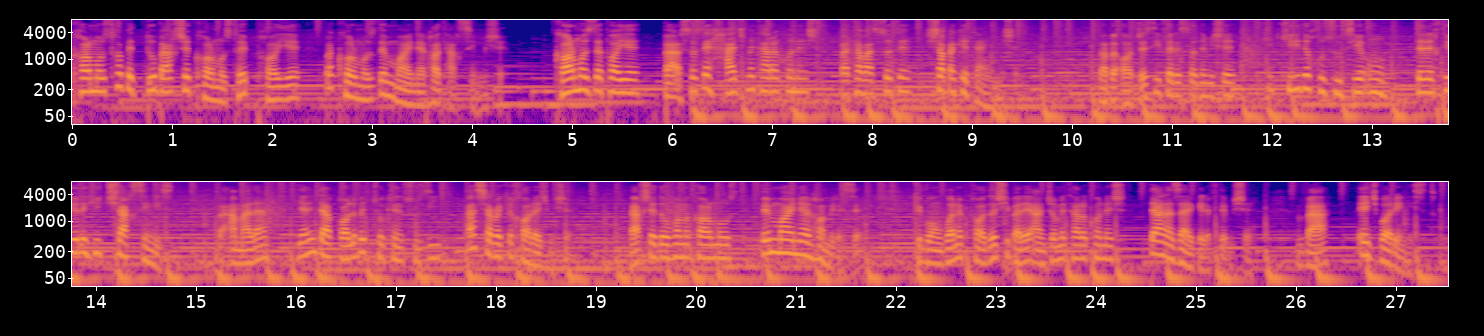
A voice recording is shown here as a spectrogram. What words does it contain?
کارمزدها به دو بخش کارمزدهای پایه و کارمزد ماینرها تقسیم میشه. کارمزد پایه بر اساس حجم تراکنش و توسط شبکه تعیین میشه. و به آدرسی فرستاده میشه که کلید خصوصی اون در اختیار هیچ شخصی نیست و عملا یعنی در قالب توکن سوزی از شبکه خارج میشه. بخش دوم کارمزد به ماینرها می‌رسه که به عنوان پاداشی برای انجام تراکنش در نظر گرفته میشه و اجباری نیست.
